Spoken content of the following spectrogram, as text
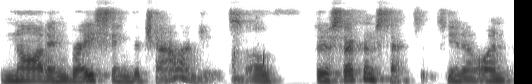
not embracing the challenges of their circumstances. You know, and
